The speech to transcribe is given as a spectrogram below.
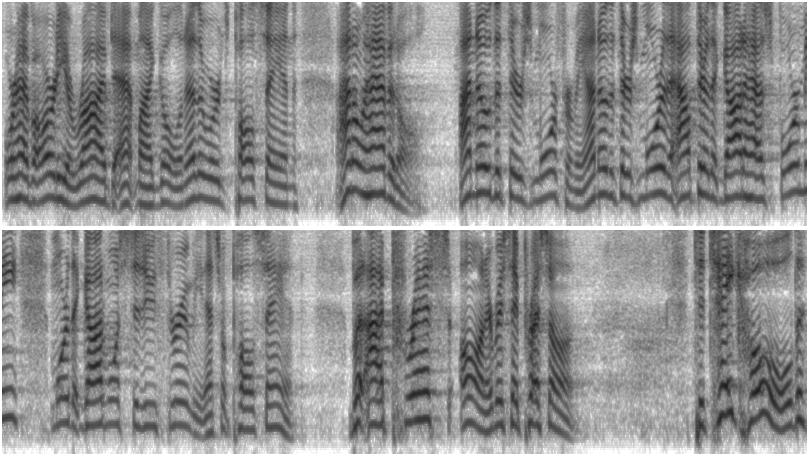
or have already arrived at my goal. In other words, Paul's saying, I don't have it all. I know that there's more for me. I know that there's more out there that God has for me, more that God wants to do through me. That's what Paul's saying. But I press on. Everybody say, press on. To take hold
